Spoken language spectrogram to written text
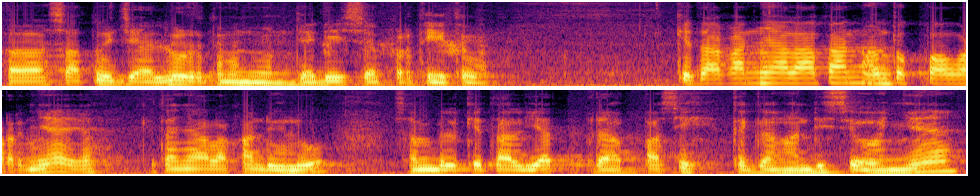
uh, satu jalur teman-teman. Jadi seperti itu. Kita akan nyalakan untuk powernya ya. Kita nyalakan dulu. Sambil kita lihat berapa sih tegangan DCO nya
